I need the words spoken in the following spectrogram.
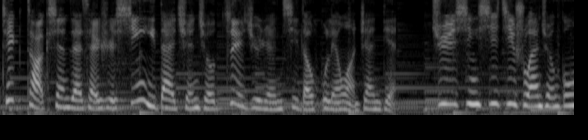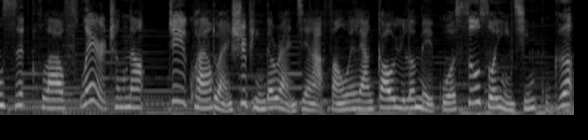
TikTok 现在才是新一代全球最具人气的互联网站点。据信息技术安全公司 Cloudflare 称呢，这款短视频的软件啊，访问量高于了美国搜索引擎谷歌。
